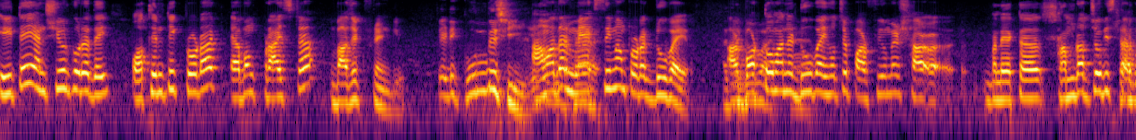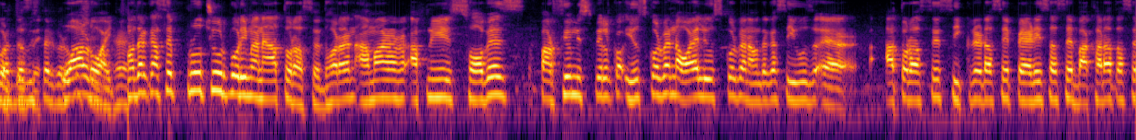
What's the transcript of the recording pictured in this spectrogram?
এটাই এনশিওর করে দেই অথেন্টিক প্রোডাক্ট এবং প্রাইসটা বাজেট ফ্রেন্ডলি এটি কোন দেশি? আমাদের হ্যাঁ। ম্যাক্সিমাম প্রোডাক্ট দুবাইয়ের। আর বর্তমানে হ্যাঁ। দুবাই হচ্ছে পারফিউমের মানে একটা সাম্রাজ্য বিস্তার করতেছে। ওয়ার্ল্ড ওয়াইড হ্যাঁ। আমাদের কাছে প্রচুর পরিমাণে আতর আছে। ধরেন আমার আপনি সবেজ পারফিউম স্পেল ইউজ করবেন না অয়েল ইউজ করবেন আমাদের কাছে ইউজ আতর আছে সিক্রেট আছে প্যারিস আছে বাখারাত আছে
